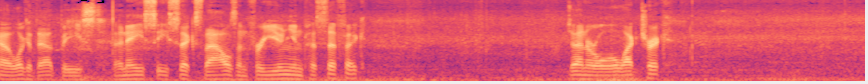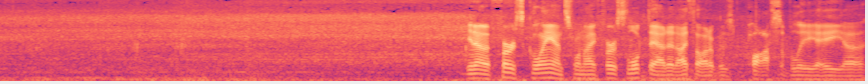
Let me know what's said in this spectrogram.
Yeah, look at that beast. An AC6000 for Union Pacific. General Electric. You know, at first glance, when I first looked at it, I thought it was possibly a uh,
